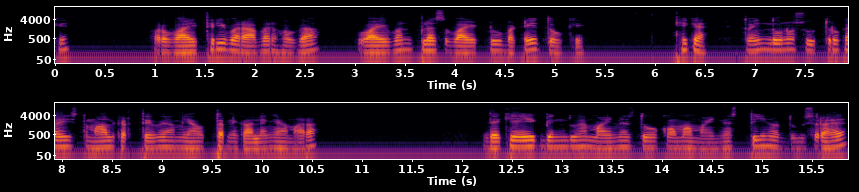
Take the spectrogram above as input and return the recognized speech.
के, और y3 बराबर होगा y1 प्लस वाई टू बटे दो के, ठीक है? तो इन दोनों सूत्रों का ही इस्तेमाल करते हुए हम यहाँ उत्तर निकालेंगे हमारा। देखिए, एक बिंदु है माइनस दो कॉमा माइनस तीन और दूसरा है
